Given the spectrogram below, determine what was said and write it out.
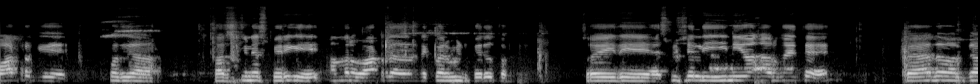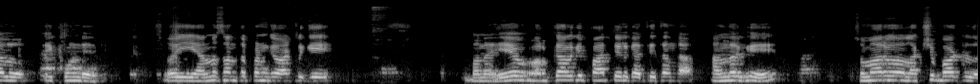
వాటర్కి కొద్దిగా పరిస్థితినెస్ పెరిగి అందరూ వాటర్ రిక్వైర్మెంట్ పెరుగుతుంది. సో ఇది ఎస్పెషల్లీ ఈ నియోజకవర్గం అయితే పేద వర్గాలు ఎక్కువ ఉండేది సో ఈ అన్న సంతర్పణకి వాటికి మన ఏ వర్గాలకి పార్టీలకు అతీతంగా అందరికీ సుమారుగా లక్ష బాటిల్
